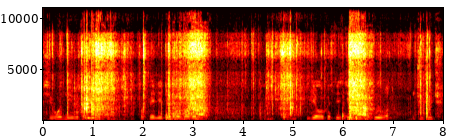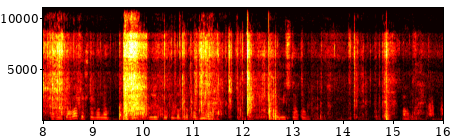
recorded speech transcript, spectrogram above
Сегодня и выходные последняя теплая погода. Делаю консистенцию такую вот чуть-чуть жестковатую, чтобы она легко туда проходила. Места там. Опа.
